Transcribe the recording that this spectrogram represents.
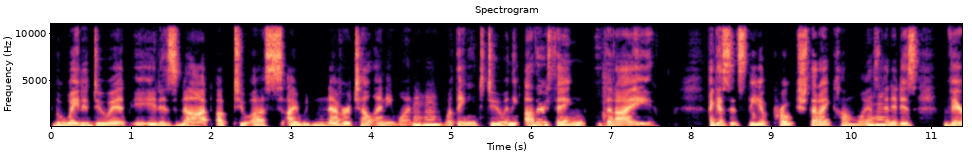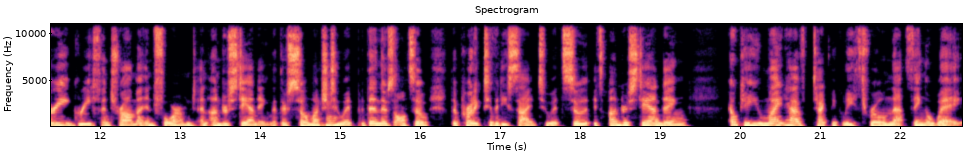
the way to do it. It is not up to us. I would never tell anyone mm-hmm. what they need to do. And the other thing that I I guess it's the approach that I come with. Mm-hmm. And it is very grief and trauma informed and understanding that there's so much mm-hmm. to it. But then there's also the productivity side to it. So it's understanding, okay, you might have technically thrown that thing away.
